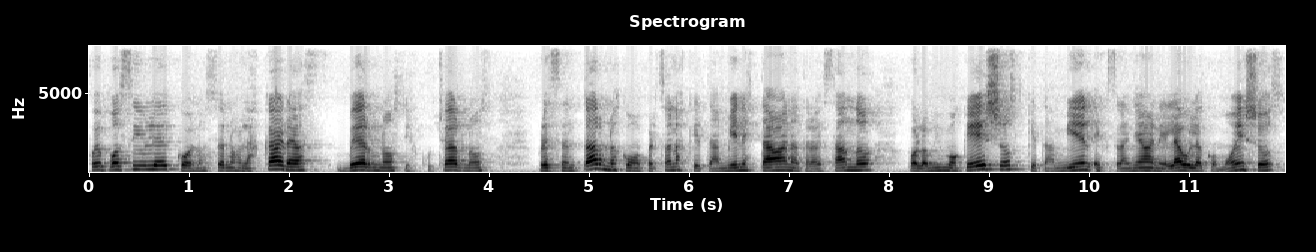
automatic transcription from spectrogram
fue posible conocernos las caras, vernos y escucharnos, presentarnos como personas que también estaban atravesando por lo mismo que ellos, que también extrañaban el aula como ellos.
